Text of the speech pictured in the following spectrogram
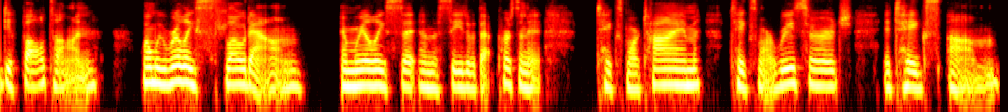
default on when we really slow down and really sit in the seat of that person. It takes more time takes more research it takes um,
